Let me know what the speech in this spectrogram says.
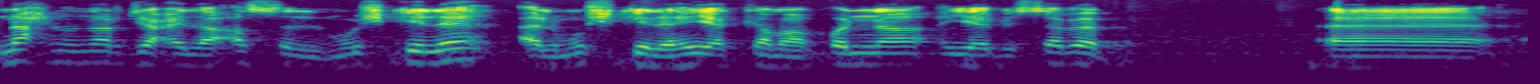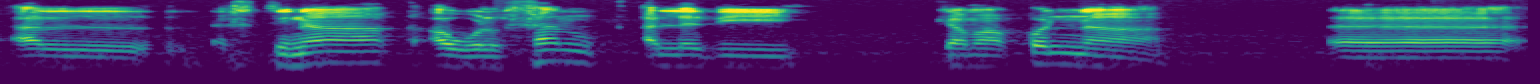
نحن نرجع إلى أصل المشكلة. المشكلة هي كما قلنا هي بسبب آه الاختناق أو الخنق الذي كما قلنا آه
